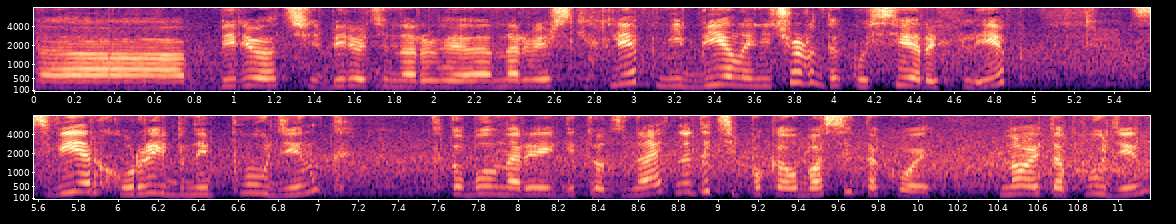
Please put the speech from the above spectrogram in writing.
Э, Берете, берете норве- норвежский хлеб, не белый, не черный, такой серый хлеб. Сверху рыбный пудинг. Кто был в Норвегии, тот знает. Ну, это типа колбасы такой, но это пудинг.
